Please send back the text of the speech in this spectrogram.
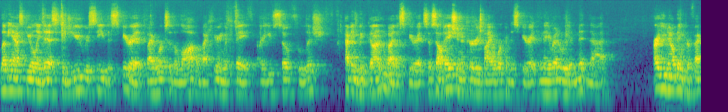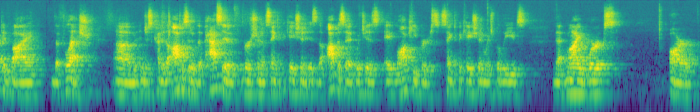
Let me ask you only this Did you receive the Spirit by works of the law or by hearing with faith? Are you so foolish? Having begun by the Spirit, so salvation occurs by a work of the Spirit, and they readily admit that. Are you now being perfected by the flesh? Um, and just kind of the opposite of the passive version of sanctification is the opposite, which is a lawkeeper's sanctification, which believes that my works are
